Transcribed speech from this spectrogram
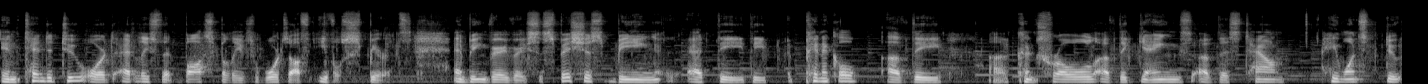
intended to, or at least that boss believes wards off evil spirits, and being very, very suspicious, being at the the pinnacle of the uh, control of the gangs of this town. He wants to do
